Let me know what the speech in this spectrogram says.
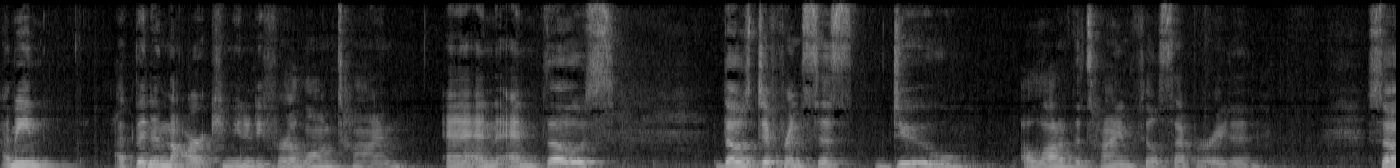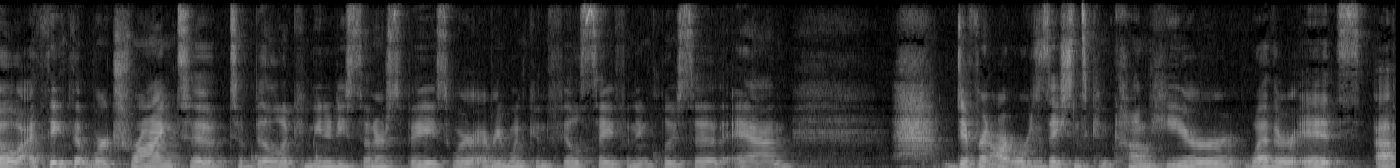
I mean, I've been in the art community for a long time, and and, and those those differences do a lot of the time feel separated. So I think that we're trying to to build a community center space where everyone can feel safe and inclusive and different art organizations can come here, whether it's uh,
